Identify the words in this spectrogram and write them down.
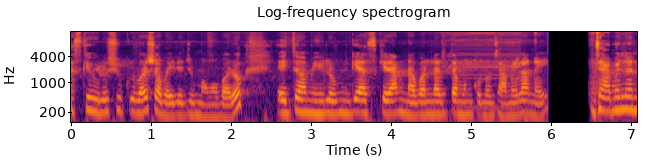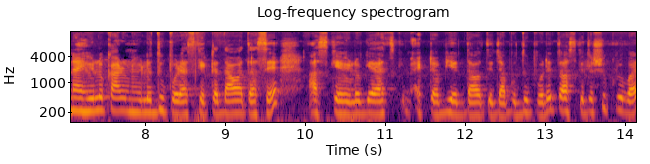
আজকে হলো শুক্রবার সবাই রে জুম্মা মোবারক। এই তো আমি হলো গিয়ে আজকে রান্না বান্নার তেমন কোনো ঝামেলা নাই। ঝামেলা নাই, হইল কারণ হইল দুপুরে আজকে একটা দাওয়াত আছে। আজকে হইল গিয়ে আজকে একটা বিয়ের দাওয়াতে যাব দুপুরে। তো আজকে তো শুক্রবার,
